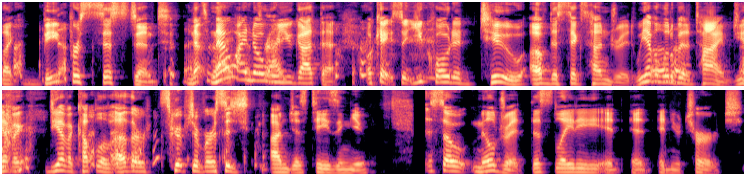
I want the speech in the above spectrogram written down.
like be no. persistent. Now, right, now, I know right. where you got that. Okay, so you quoted two of the 600. We have a little bit of uh-huh. time. Do you have a do you have a couple of other scripture verses? I'm just teasing you. So Mildred, this lady in your church,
